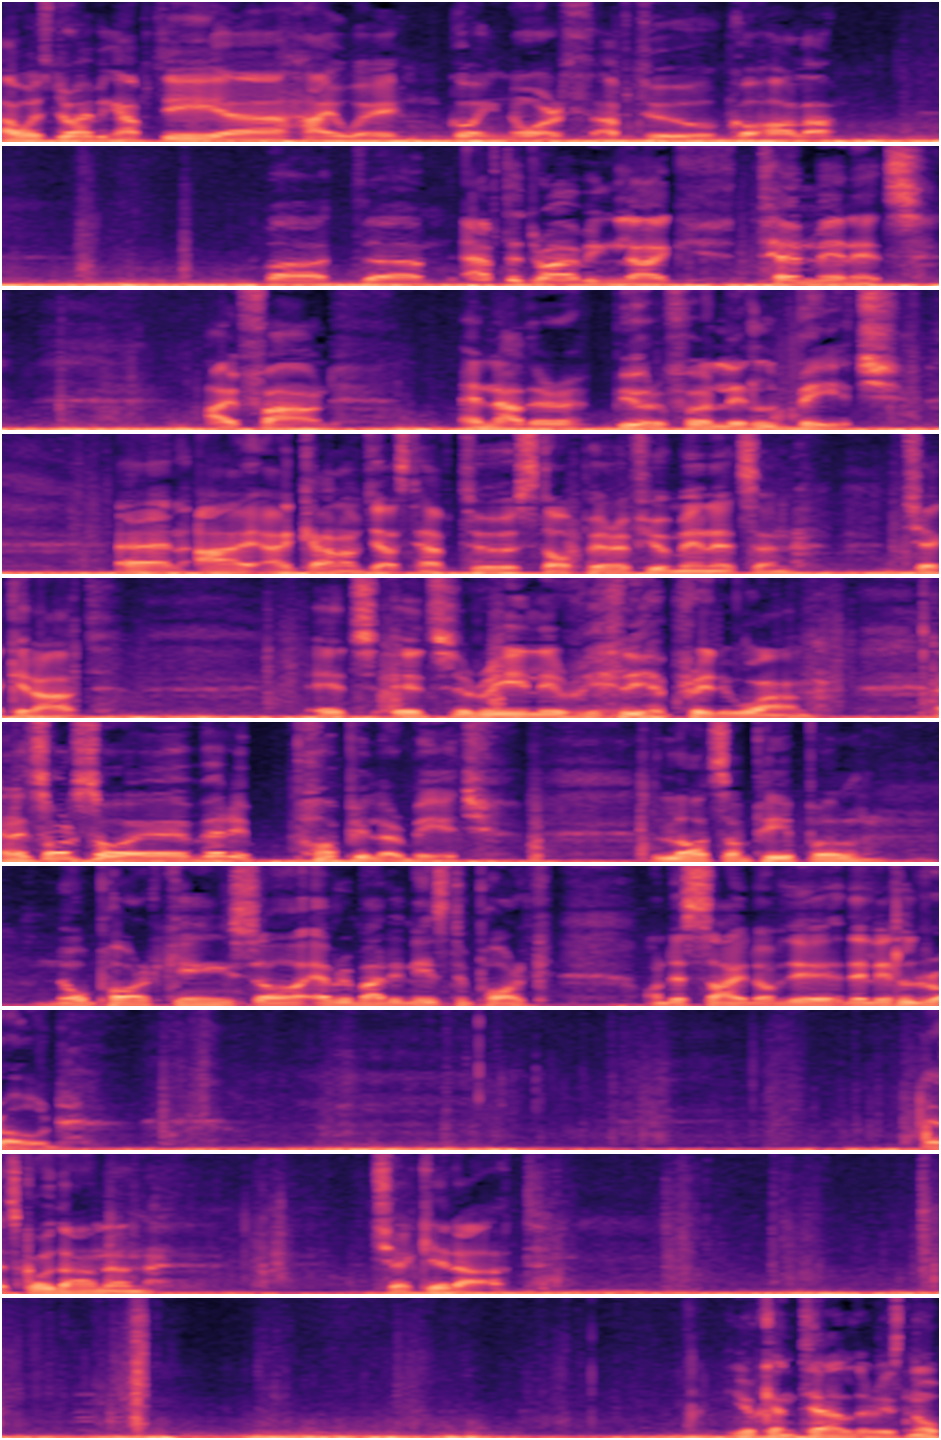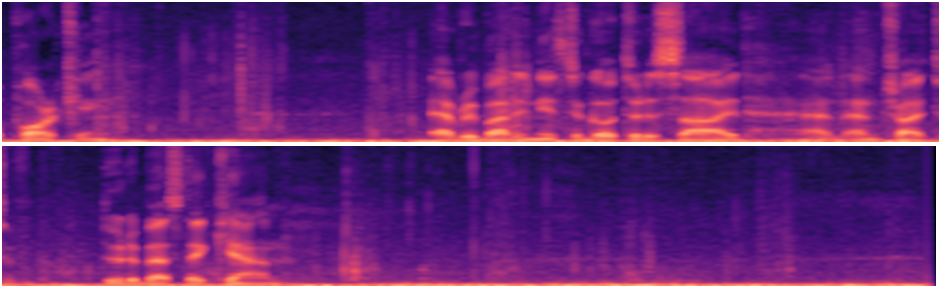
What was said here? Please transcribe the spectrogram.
I was driving up the uh, highway going north up to Kohala. But uh, after driving like 10 minutes I found another beautiful little beach. And I, I kind of just have to stop here a few minutes and check it out. It's it's really really a pretty one. And it's also a very popular beach. Lots of people no parking so everybody needs to park on the side of the, the little road. Let's go down and check it out. You can tell there is no parking. Everybody needs to go to the side and, and try to do the best they can.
